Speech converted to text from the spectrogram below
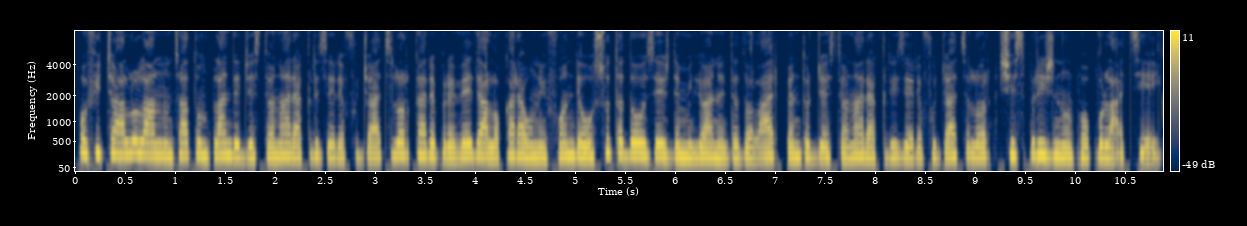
Oficialul a anunțat un plan de gestionare a crizei refugiaților care prevede alocarea unui fond de 120 de milioane milioane de dolari pentru gestionarea crizei refugiaților și sprijinul populației.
